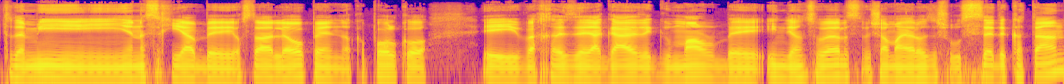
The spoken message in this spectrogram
אתה יודע מעניין הזכייה באוסטרליה אופן אקפולקו אה, ואחרי זה הגעה לגמר באינדיאנס ווילס ושם היה לו איזשהו סדק קטן.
